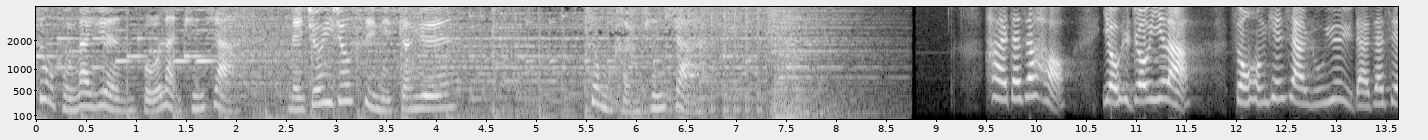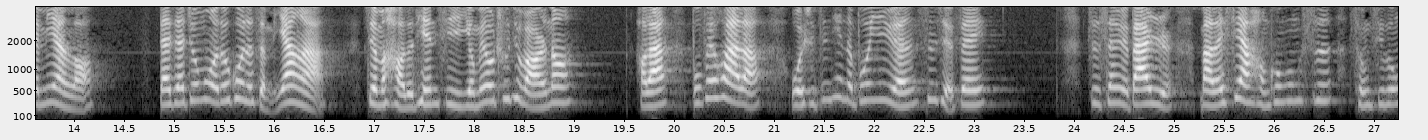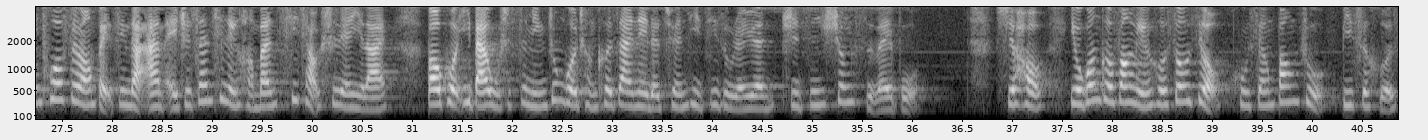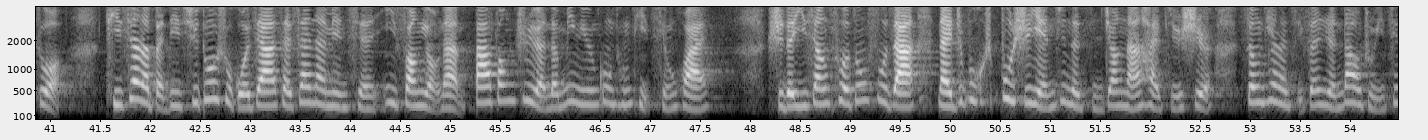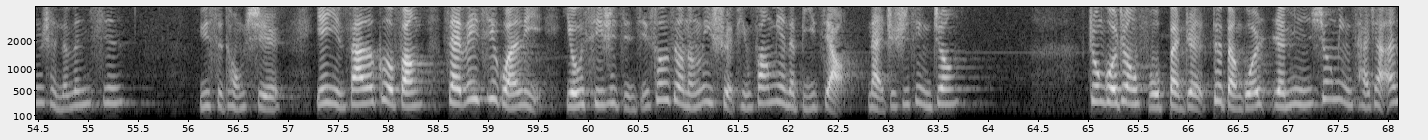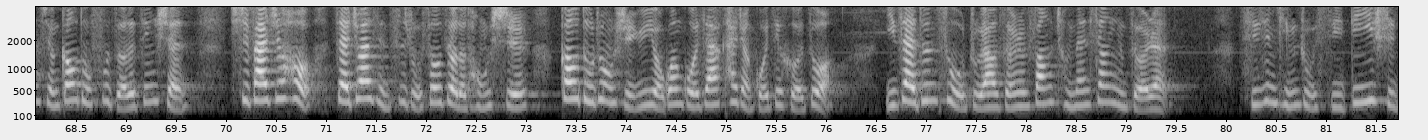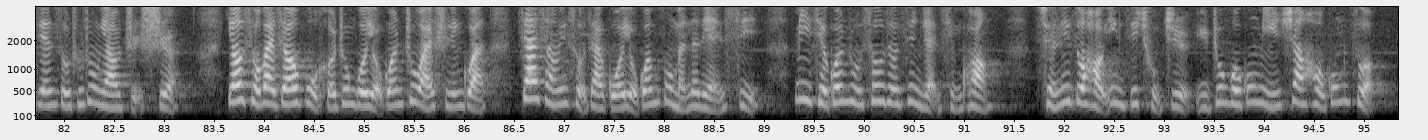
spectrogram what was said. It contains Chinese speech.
纵横外院，博览天下。每周一、周四与你相约《纵横天下》。嗨，大家好，又是周一啦！《纵横天下》如约与大家见面了。大家周末都过得怎么样啊？这么好的天气，有没有出去玩呢？好啦，不废话了，我是今天的播音员孙雪飞。自三月八日，马来西亚航空公司从吉隆坡飞往北京的 MH 三七零航班蹊跷失联以来，包括一百五十四名中国乘客在内的全体机组人员至今生死未卜。事后，有关各方联合搜救，互相帮助，彼此合作，体现了本地区多数国家在灾难面前一方有难八方支援的命运共同体情怀。使得一向错综复杂乃至不不时严峻的紧张南海局势，增添了几分人道主义精神的温馨。与此同时，也引发了各方在危机管理，尤其是紧急搜救能力水平方面的比较，乃至是竞争。中国政府本着对本国人民生命财产安全高度负责的精神，事发之后，在抓紧自主搜救的同时，高度重视与有关国家开展国际合作。一再敦促主要责任方承担相应责任。习近平主席第一时间作出重要指示，要求外交部和中国有关驻外使领馆加强与所在国有关部门的联系，密切关注搜救进展情况，全力做好应急处置与中国公民善后工作。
